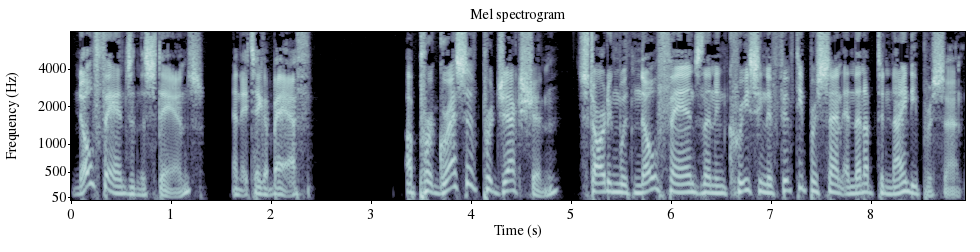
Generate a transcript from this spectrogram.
no fans in the stands, and they take a bath. A progressive projection starting with no fans, then increasing to 50% and then up to 90%.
